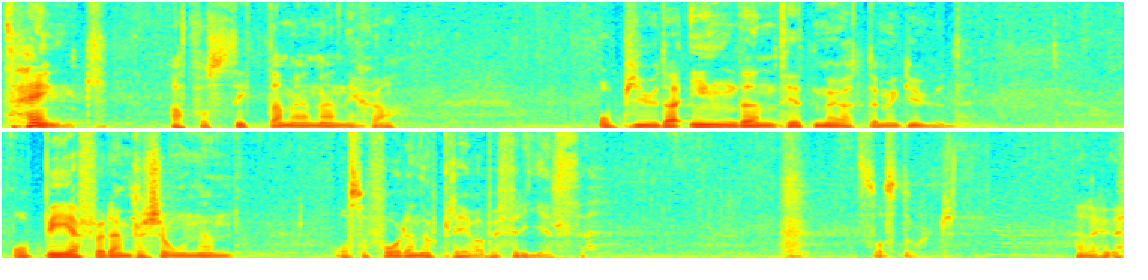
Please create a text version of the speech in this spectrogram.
Tänk att få sitta med en människa och bjuda in den till ett möte med Gud och be för den personen och så får den uppleva befrielse. Så stort. Eller hur?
